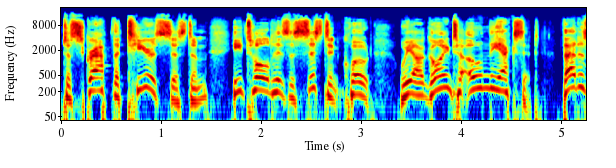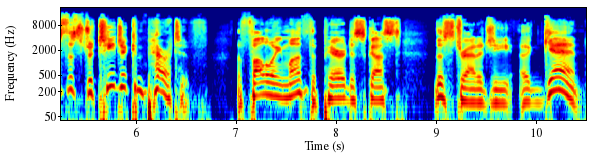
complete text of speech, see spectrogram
to scrap the tiers system, he told his assistant, quote, We are going to own the exit. That is the strategic imperative. The following month, the pair discussed the strategy again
